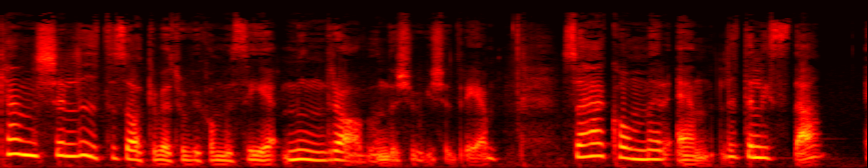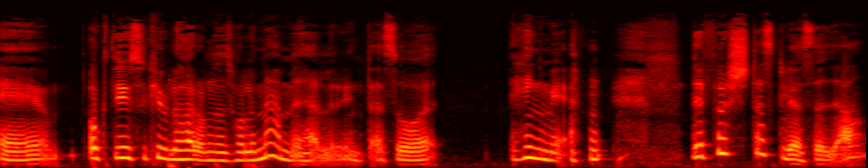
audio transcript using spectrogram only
kanske lite saker jag tror vi kommer se mindre av under 2023. Så här kommer en liten lista eh, och det är så kul att höra om ni håller med mig heller inte så häng med. Det första skulle jag säga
